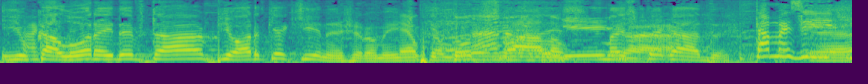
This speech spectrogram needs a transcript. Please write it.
E o calor aí deve estar pior do que aqui, né? Geralmente É o que calor todos é falam. mais- Ah. pegado. Tá, mas e, É.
